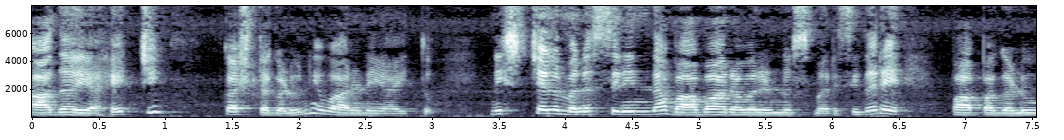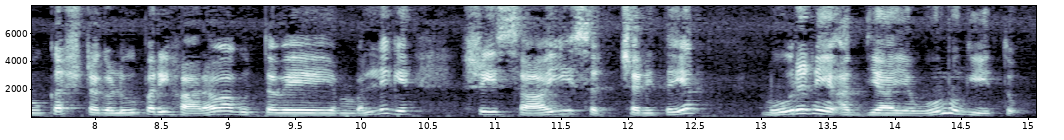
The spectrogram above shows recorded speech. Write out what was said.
ಆದಾಯ ಹೆಚ್ಚಿ ಕಷ್ಟಗಳು ನಿವಾರಣೆಯಾಯಿತು. ನಿಶ್ಚಲ ಮನಸ್ಸಿನಿಂದ ಬಾಬಾರವರನ್ನು ಸ್ಮರಿಸಿದರೆ ಪಾಪಗಳು, ಕಷ್ಟಗಳು ಪರಿಹಾರವಾಗುತ್ತವೆ ಎಂಬಲ್ಲಿಗೆ ಶ್ರೀ ಸಾಯಿ ಸಚ್ಚರಿತೆಯ ಮೂರನೇ ಅಧ್ಯಾಯವೂ ಮುಗಿಯಿತು.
